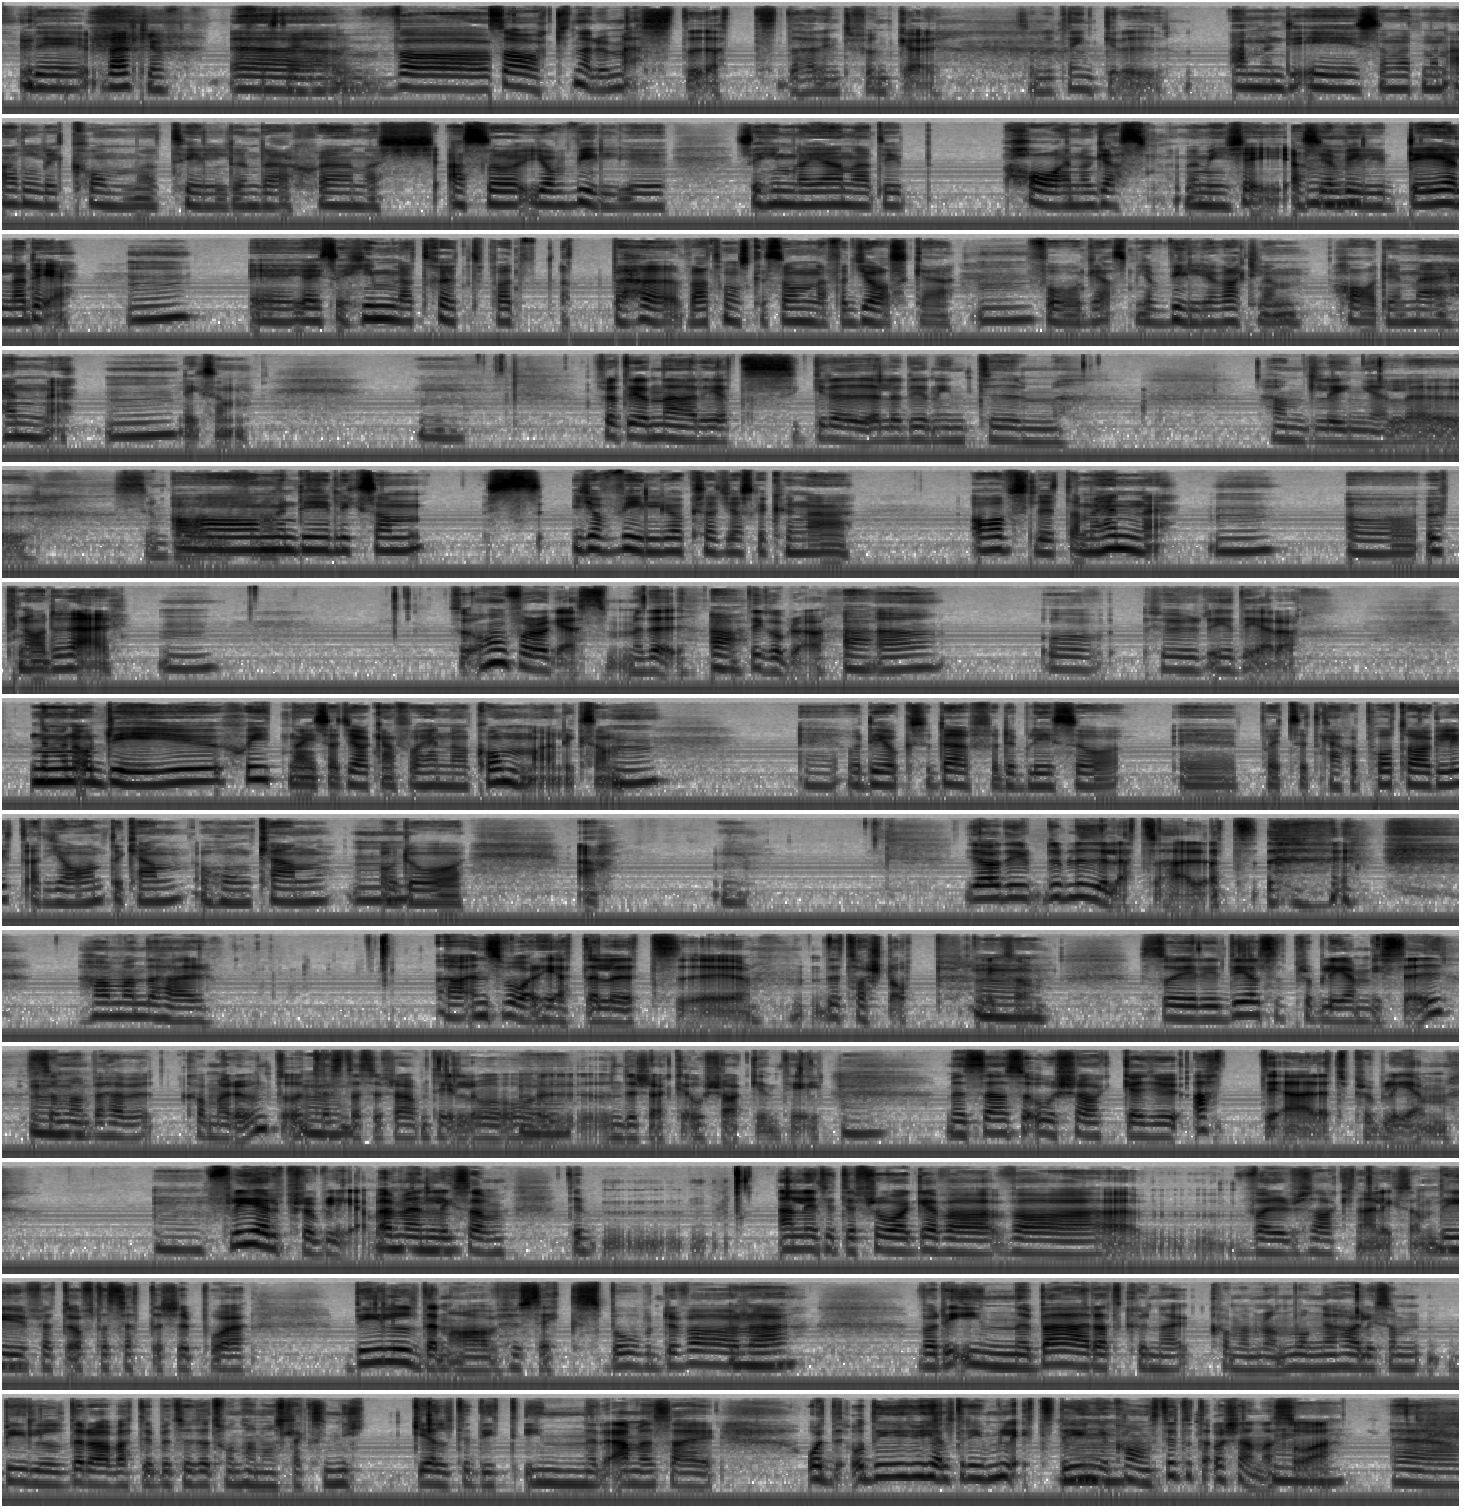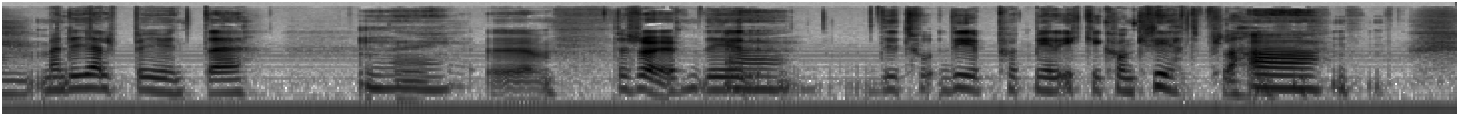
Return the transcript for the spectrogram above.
Det är verkligen eh, Vad saknar du mest i att det här inte funkar? Som du tänker dig Ja men det är som att man aldrig kommer till den där sköna, alltså jag vill ju så himla gärna typ ha en orgasm med min tjej. Alltså mm. jag vill ju dela det. Mm. Eh, jag är så himla trött på att, att behöver att hon ska somna för att jag ska mm. få orgasm. Jag vill ju verkligen ha det med henne. Mm. Liksom. Mm. För att det är en närhetsgrej eller det är en intim handling eller symbol? Ja men det är liksom Jag vill ju också att jag ska kunna avsluta med henne mm. och uppnå det där. Mm. Så hon får orgasm med dig? Ja. Det går bra? Ja. ja. Och hur är det då? Nej men och det är ju skitnice att jag kan få henne att komma liksom. Mm. Eh, och det är också därför det blir så eh, på ett sätt kanske påtagligt att jag inte kan och hon kan mm. och då, ja. Mm. Ja det, det, blir ju lätt så här att har man det här, ja, en svårighet eller ett, eh, det tar stopp liksom. Mm. Så är det dels ett problem i sig som mm. man behöver komma runt och mm. testa sig fram till och, och undersöka orsaken till. Men sen så orsakar ju att det är ett problem mm. fler problem. Mm. Men liksom, det, anledningen till att jag frågar vad, vad, vad är det du saknar liksom, mm. det är ju mm. för att det ofta sätter sig på bilden av hur sex borde vara. Mm. Vad det innebär att kunna komma med någon. Många har liksom bilder av att det betyder att hon har någon slags nyckel till ditt inre. Men så här, och, och det är ju helt rimligt. Det är ju inget mm. konstigt att, att känna så. Um, men det hjälper ju inte. Nej. Uh, förstår du? Det, ja det, det är på ett mer icke-konkret plan. Ja.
